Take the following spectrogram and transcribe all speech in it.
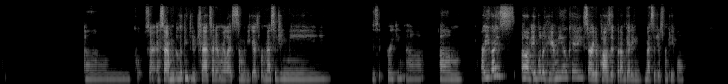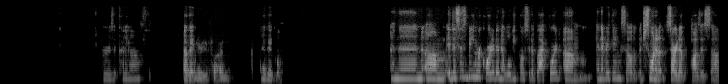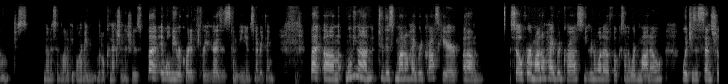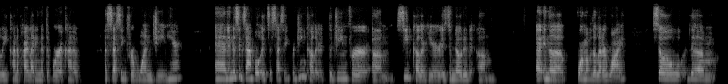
um, cool, sorry, sorry, I'm looking through chats. I didn't realize some of you guys were messaging me. Is it breaking out? Um, are you guys um, able to hear me okay? Sorry to pause it, but I'm getting messages from people. Or is it cutting off? Okay. I can hear you fine. Okay, cool. And then um, this is being recorded and it will be posted to Blackboard um, and everything. So I just wanted to, sorry to pause this, um, just noticed that a lot of people having little connection issues, but it will be recorded for you guys' convenience and everything. But um, moving on to this monohybrid cross here. Um, so for a monohybrid cross, you're gonna wanna focus on the word mono, which is essentially kind of highlighting that we're kind of assessing for one gene here. And in this example, it's assessing for gene color. The gene for um, seed color here is denoted um, in the form of the letter Y. So the um,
